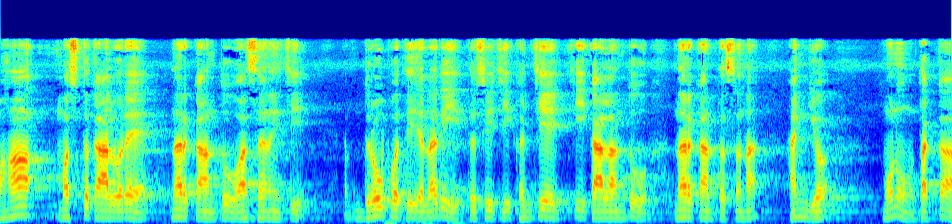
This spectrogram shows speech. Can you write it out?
महामस्त कालवरे नरकांत वासनेची द्रौपदी जाल्यार तशीची खंयचेची कालांतू नरकांत आसना हांग्यो म्हणू ताका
